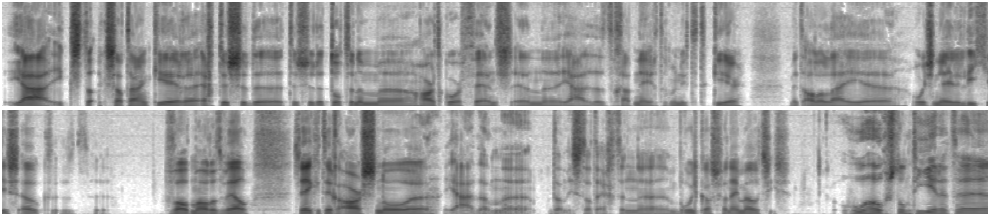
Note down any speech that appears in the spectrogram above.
ja, ik, ik zat daar een keer echt tussen de, tussen de Tottenham hardcore fans. En ja, dat gaat 90 minuten tekeer. Met allerlei originele liedjes ook. Dat, bevalt me altijd wel. Zeker tegen Arsenal, eh, ja, dan, eh, dan is dat echt een, eh, een broeikas van emoties. Hoe hoog stond die in het eh,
